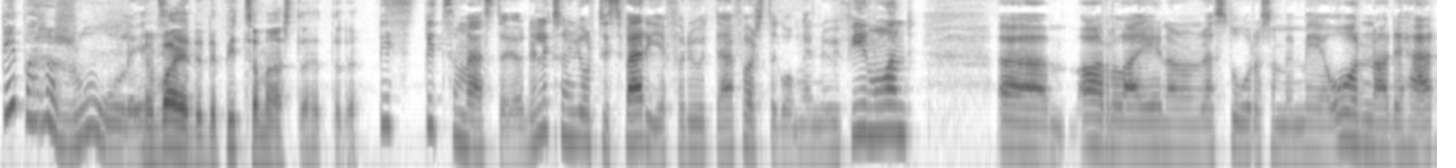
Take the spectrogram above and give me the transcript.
det är bara roligt. Men vad är det? Det Pizzamaster hette det. Piz- Pizzamaster, ja. Det är liksom gjort i Sverige förut, det här första gången nu i Finland. Um, Arla är en av de där stora som är med och ordnar det här.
